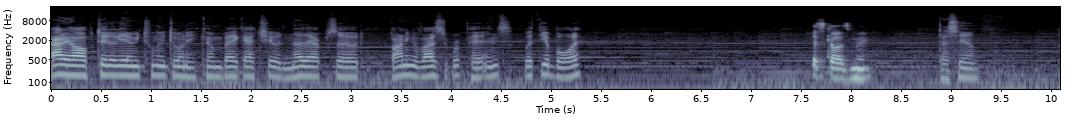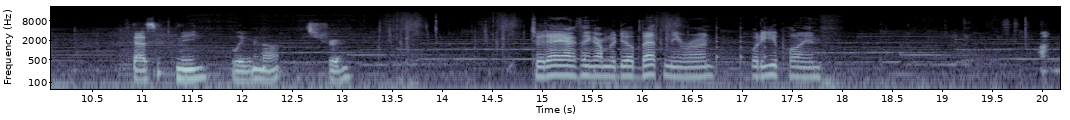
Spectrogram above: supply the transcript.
Howdy all, Potato Gaming 2020 coming back at you with another episode Binding of Isaac Repentance with your boy. It's Cosmic. That's him. That's me, believe it or not. It's true. Today I think I'm going to do a Bethany run. What are you playing? I'm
